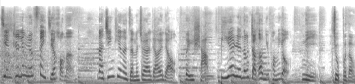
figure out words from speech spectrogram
简直令人费解，好吗？”那今天呢，咱们就来聊一聊，为啥别人能找到女朋友，你就不能？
